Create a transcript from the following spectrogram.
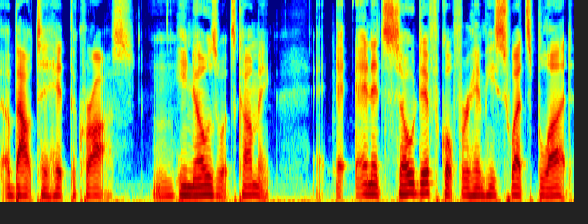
about to hit the cross? Mm. He knows what's coming. And it's so difficult for him. He sweats blood.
